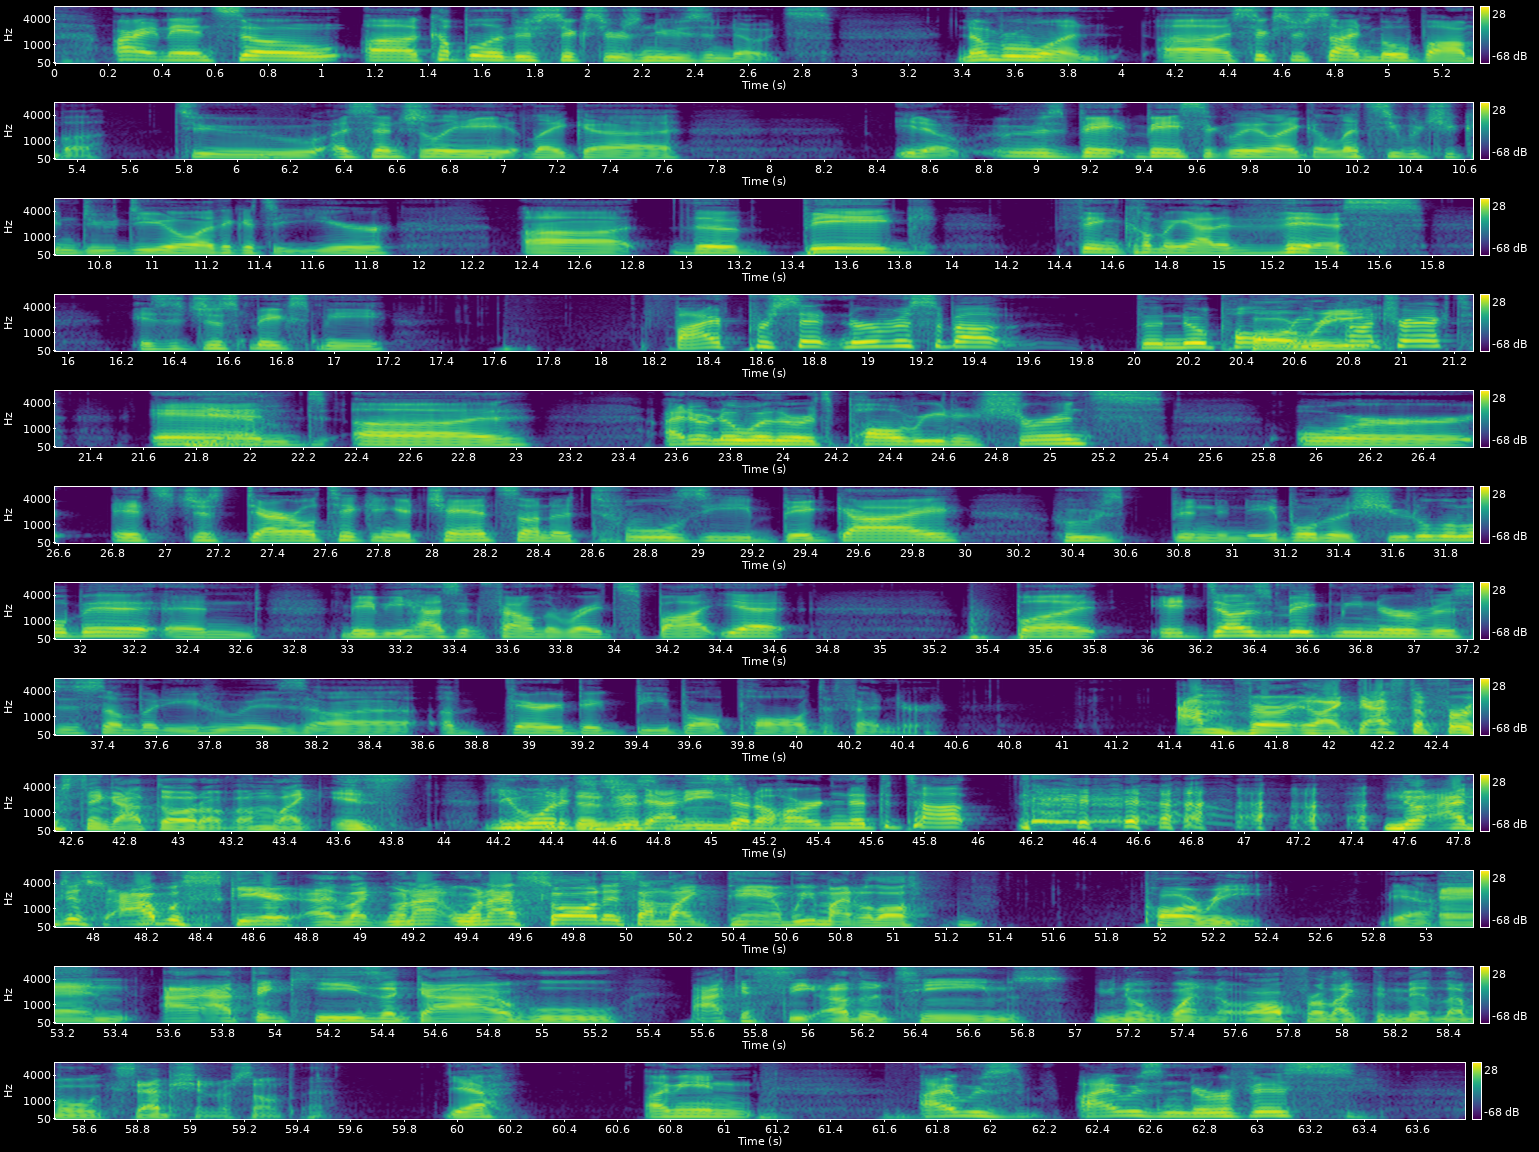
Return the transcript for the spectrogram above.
All right, man. So uh, a couple other Sixers news and notes. Number one, uh, Sixers signed Mo Bamba to essentially like a, you know, it was ba- basically like a let's see what you can do deal. I think it's a year. Uh, the big thing coming out of this is it just makes me five percent nervous about the no Paul, Paul Reed, Reed. contract, and uh, I don't know whether it's Paul Reed insurance or it's just Daryl taking a chance on a toolsy big guy who's been able to shoot a little bit and maybe hasn't found the right spot yet. But it does make me nervous as somebody who is uh, a very big b-ball Paul defender. I'm very like that's the first thing I thought of. I'm like, is You wanted to do that mean- instead of Harden at the top? No, I just I was scared. I like when I when I saw this, I'm like, damn, we might have lost Paul Reed. yeah. And I, I think he's a guy who I could see other teams, you know, wanting to offer like the mid level exception or something. Yeah. I mean, I was I was nervous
